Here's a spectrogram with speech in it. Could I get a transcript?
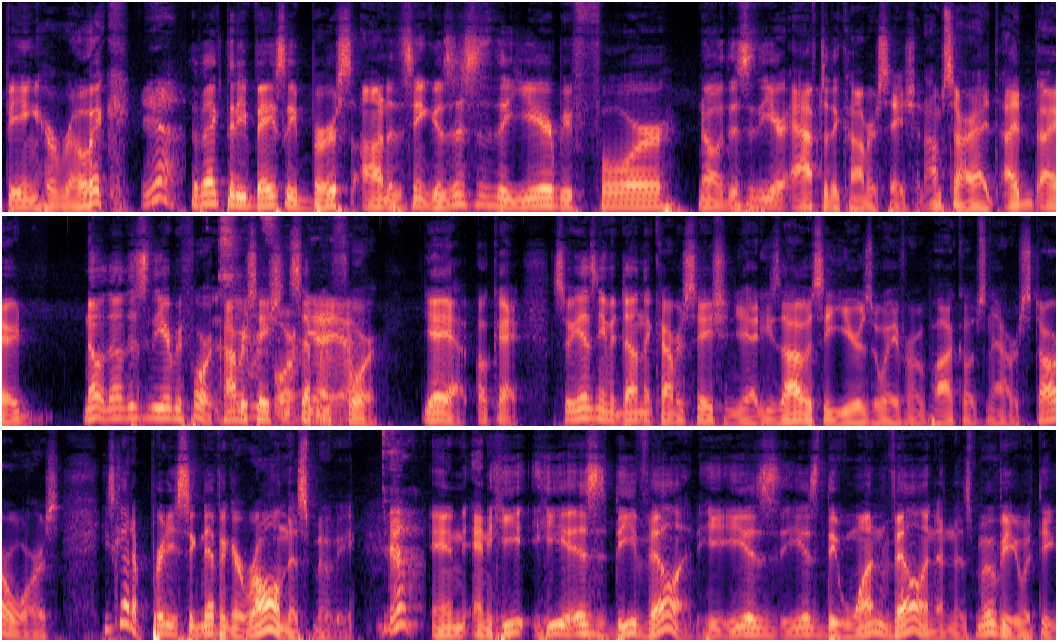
being heroic. Yeah. The fact that he basically bursts onto the scene because this is the year before. No, this is the year after the conversation. I'm sorry. I, I, I no, no, this is the year before. This is year conversation before. Yeah, yeah. 74. Yeah, yeah. Okay. So he hasn't even done the conversation yet. He's obviously years away from Apocalypse Now or Star Wars. He's got a pretty significant role in this movie. Yeah. And and he he is the villain. He, he is he is the one villain in this movie with the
